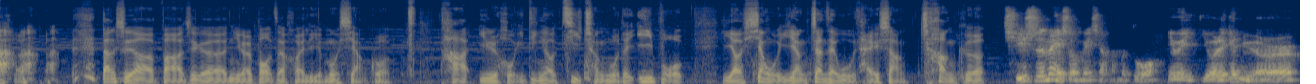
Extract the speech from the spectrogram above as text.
当时啊，把这个女儿抱在怀里，有没有想过，她一日后一定要继承我的衣钵，也要像我一样站在舞台上唱歌？其实那时候没想那么多，因为有了一个女儿，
